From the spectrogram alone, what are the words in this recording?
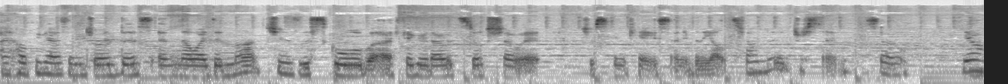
I hope you guys enjoyed this. And no, I did not choose this school, but I figured I would still show it just in case anybody else found it interesting. So, yeah.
